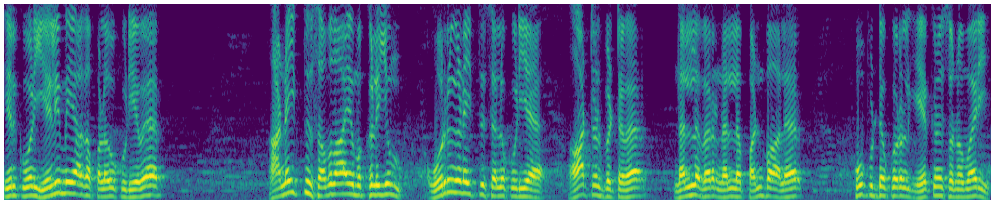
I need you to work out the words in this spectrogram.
இருக்கக்கூடிய எளிமையாக பழகக்கூடியவர் அனைத்து சமுதாய மக்களையும் ஒருங்கிணைத்து செல்லக்கூடிய ஆற்றல் பெற்றவர் நல்லவர் நல்ல பண்பாளர். கூப்பிட்ட குரல் ஏற்கனவே சொன்ன மாதிரி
